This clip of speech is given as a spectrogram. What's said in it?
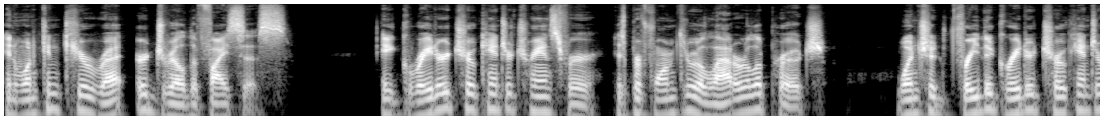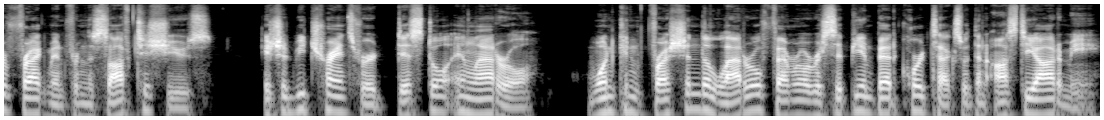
and one can curette or drill the physis. A greater trochanter transfer is performed through a lateral approach. One should free the greater trochanter fragment from the soft tissues. It should be transferred distal and lateral. One can freshen the lateral femoral recipient bed cortex with an osteotomy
